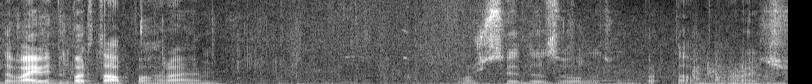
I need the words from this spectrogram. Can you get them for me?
Давай від борта пограємо. Можу собі дозволити від борта пограти.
